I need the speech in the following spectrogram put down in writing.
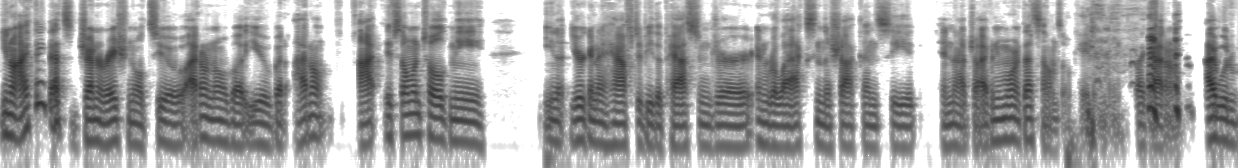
You know, I think that's generational too. I don't know about you, but I don't I, if someone told me you know you're going to have to be the passenger and relax in the shotgun seat and not drive anymore that sounds okay to me like i don't i would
